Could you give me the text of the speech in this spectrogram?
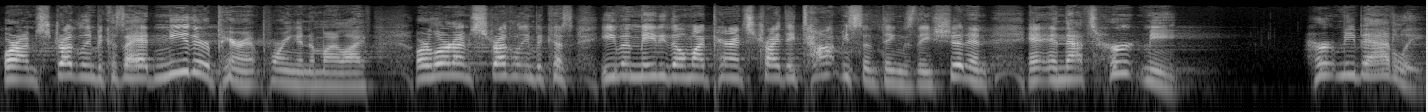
Or I'm struggling because I had neither parent pouring into my life. Or, Lord, I'm struggling because even maybe though my parents tried, they taught me some things they shouldn't. And, and that's hurt me, hurt me badly.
